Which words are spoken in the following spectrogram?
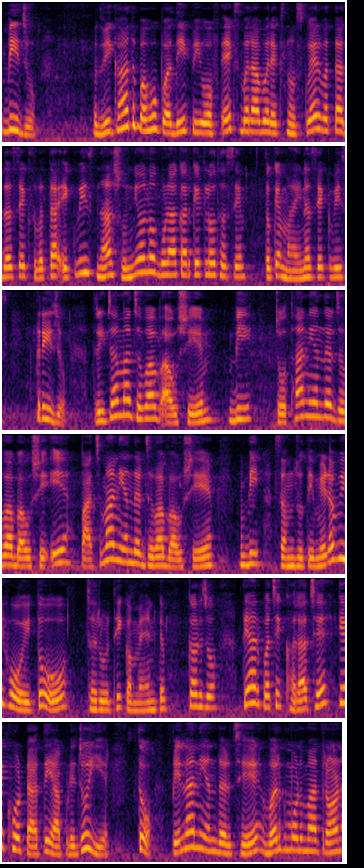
બીજું, દ્વિઘાત બહુપદી પી ઓફ એક્સ બરાબર એક્સનો સ્ક્વેર વત્તા દસ એક્સ વત્તા એકવીસના શૂન્યોનો ગુણાકાર કેટલો થશે? તો કે માઇનસ એકવીસ. ત્રીજું, ત્રીજામાં જવાબ આવશે બી ચોથાની અંદર જવાબ આવશે એ પાંચમાની અંદર જવાબ આવશે બી સમજૂતી મેળવવી હોય તો જરૂરથી કમેન્ટ કરજો. ત્યાર પછી ખરા છે કે ખોટા તે આપણે જોઈએ. તો પહેલાંની અંદર છે, વર્ગમૂળમાં ત્રણ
